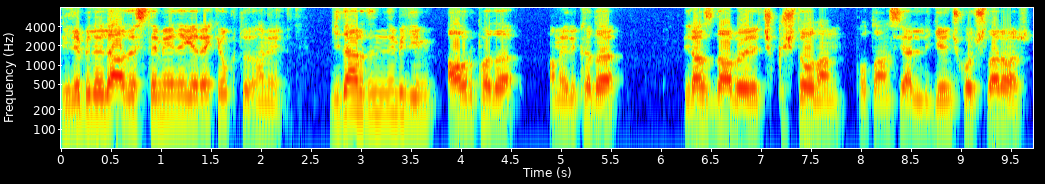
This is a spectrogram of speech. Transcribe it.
bile bile lades demeye de gerek yoktu. Hani giderdin ne bileyim Avrupa'da, Amerika'da biraz daha böyle çıkışta olan potansiyelli genç koçlar var.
